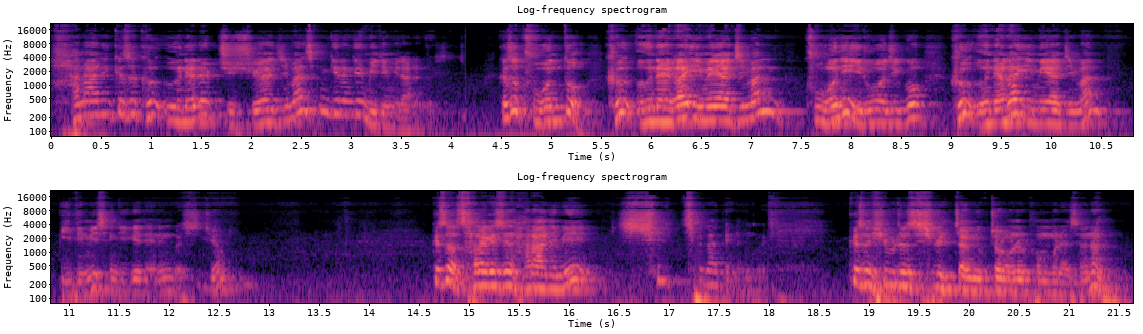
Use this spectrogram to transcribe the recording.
하나님께서 그 은혜를 주셔야지만 생기는 게 믿음이라는 것이죠. 그래서 구원도 그 은혜가 임해야지만 구원이 이루어지고 그 은혜가 임해야지만 믿음이 생기게 되는 것이죠. 그래서 살아계신 하나님이 실체가 되는 거예요. 그래서 히브리서 11장 6절 오늘 본문에서는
